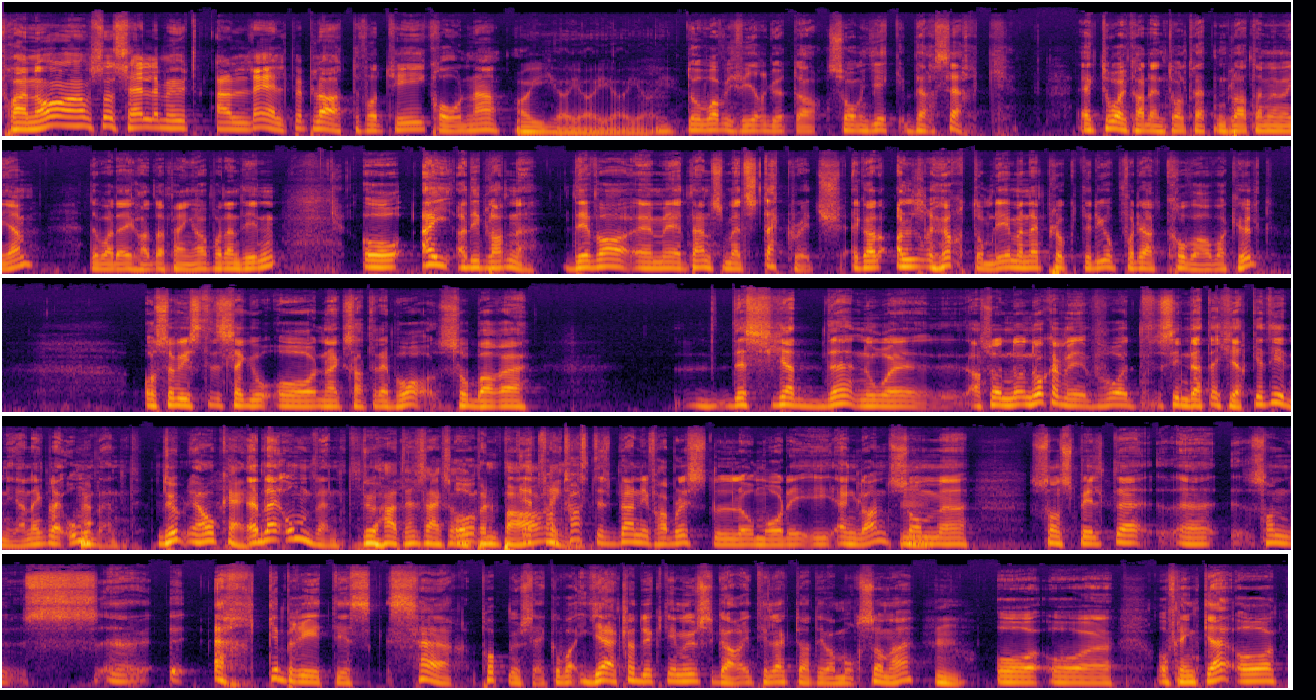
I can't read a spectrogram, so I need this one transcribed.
fra nå av så selger vi ut alle LP-plater for ti kroner. Oi, oi, oi, oi. Da var vi fire gutter som gikk berserk. Jeg tror jeg hadde en 12-13 plater med meg hjem. Det var det jeg hadde av penger på den tiden. Og ei av de platene, det var eh, med et band som het Stackridge. Jeg hadde aldri hørt om de, men jeg plukket de opp fordi at coveret var kult. Og så viste det seg jo, og når jeg satte det på, så bare Det skjedde noe Altså, nå, nå kan vi få Siden dette er kirketiden igjen, jeg ble omvendt. Du, ja, ok. Jeg ble omvendt. Du hadde en slags Og et fantastisk band fra Bristol-området i England som, Mm. eh, som spilte eh, sånn eh, erkebritisk sær popmusikk og var jækla dyktige musikere, i tillegg til at de var morsomme Mm. og, og, og flinke. Og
